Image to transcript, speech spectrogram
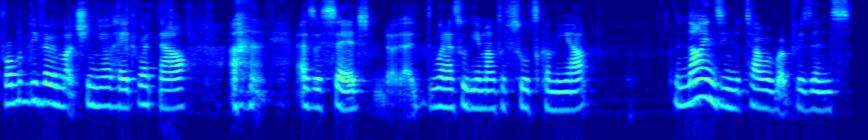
probably very much in your head right now. As I said, uh, when I saw the amount of swords coming out, the nines in the tarot represents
